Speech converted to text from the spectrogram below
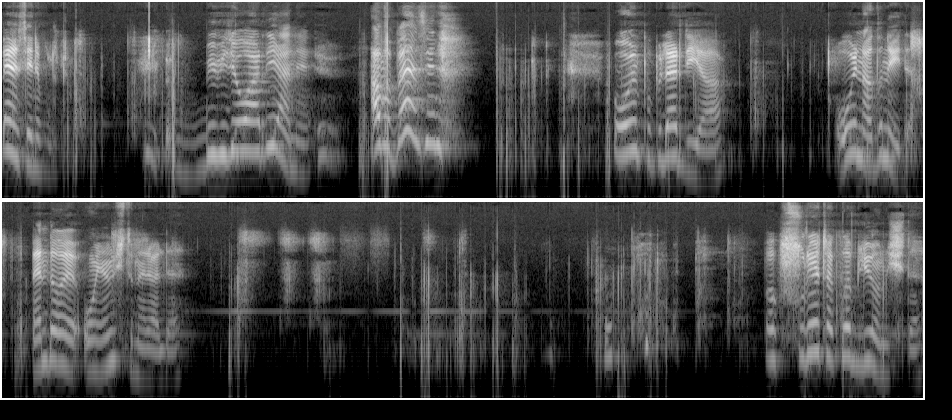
Ben seni bulacağım. Bir video vardı yani. Ama ben seni... Oyun popülerdi ya. Oyun adı neydi? Ben de oynamıştım herhalde. Hop, hop. Bak şuraya takılabiliyorsun işte.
